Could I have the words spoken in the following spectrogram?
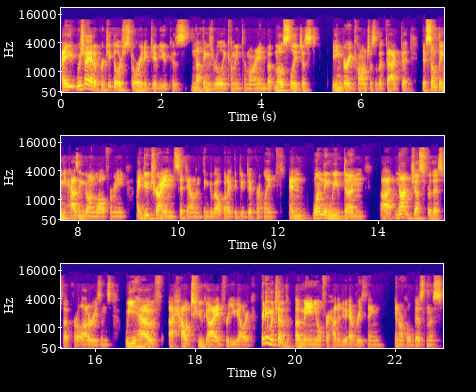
I wish I had a particular story to give you because nothing's really coming to mind, but mostly just being very conscious of the fact that if something hasn't gone well for me, I do try and sit down and think about what I could do differently. And one thing we've done, uh, not just for this, but for a lot of reasons, we have a how to guide for UGallery. Pretty much have a manual for how to do everything in our whole business.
